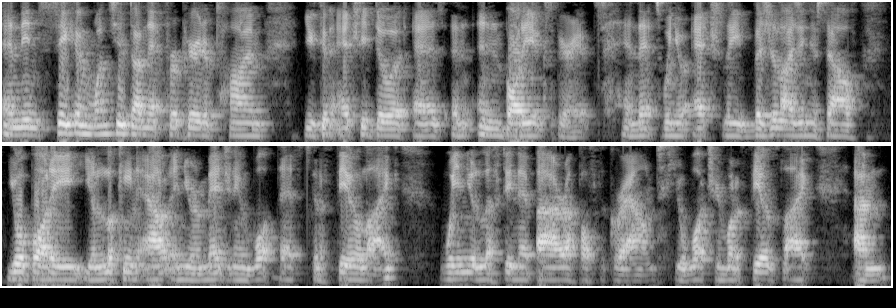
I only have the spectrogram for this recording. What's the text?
And then, second, once you've done that for a period of time, you can actually do it as an in body experience. And that's when you're actually visualizing yourself, your body, you're looking out and you're imagining what that's going to feel like when you're lifting that bar up off the ground. You're watching what it feels like um,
